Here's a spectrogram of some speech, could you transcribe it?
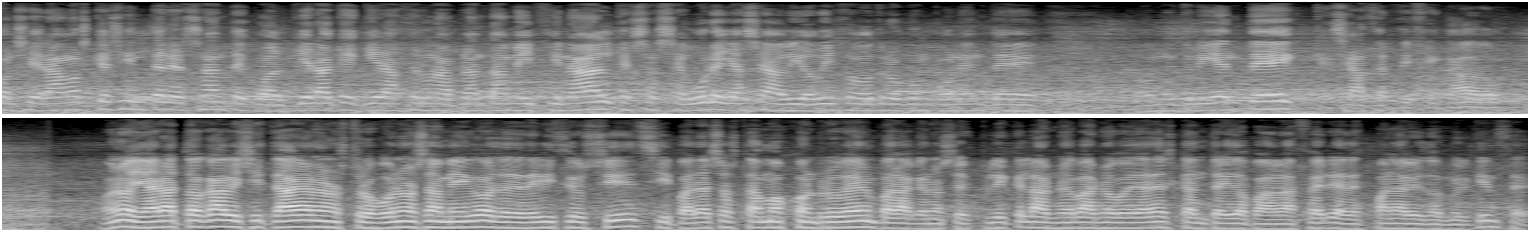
consideramos que es interesante cualquiera que quiera hacer una planta medicinal que se asegure, ya sea biobizo o otro componente o nutriente, que sea certificado. Bueno, y ahora toca visitar a nuestros buenos amigos de Delicious Seeds y para eso estamos con Rubén para que nos explique las nuevas novedades que han traído para la feria de Spanavis 2015.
